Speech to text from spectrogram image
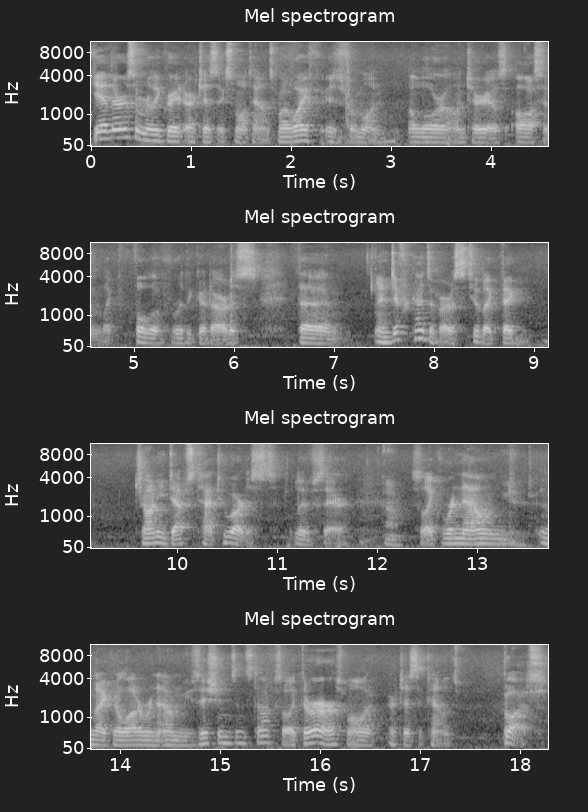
Yeah, there are some really great artistic small towns. My wife is from one. Elora, Ontario is awesome, like full of really good artists. The and different kinds of artists too. Like the Johnny Depp's tattoo artist lives there. Oh. So like renowned, Weird. like a lot of renowned musicians and stuff. So like there are small artistic towns, but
